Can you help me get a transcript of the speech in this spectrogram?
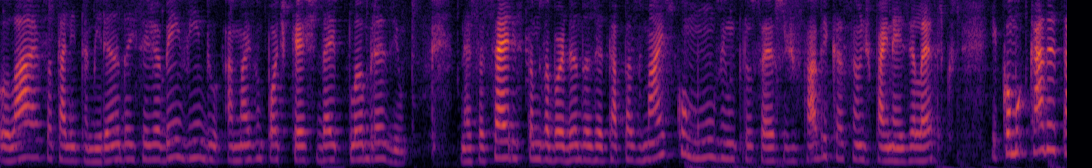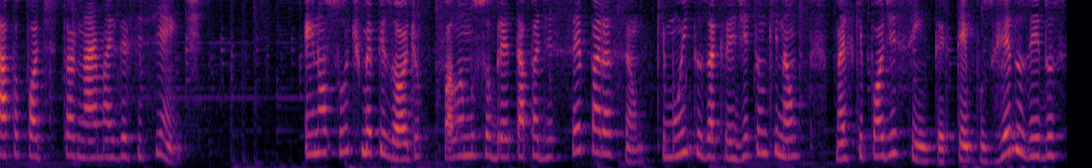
Olá, eu sou a Thalita Miranda e seja bem-vindo a mais um podcast da Eplan Brasil. Nessa série estamos abordando as etapas mais comuns em um processo de fabricação de painéis elétricos e como cada etapa pode se tornar mais eficiente. Em nosso último episódio, falamos sobre a etapa de separação, que muitos acreditam que não, mas que pode sim ter tempos reduzidos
